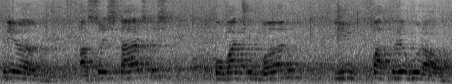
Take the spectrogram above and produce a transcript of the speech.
triângulo: ações táticas, combate urbano e patrulha rural.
